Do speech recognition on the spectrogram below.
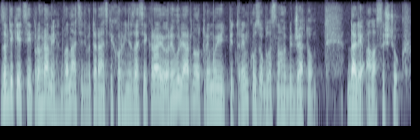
Завдяки цій програмі 12 ветеранських організацій краю регулярно отримують підтримку з обласного бюджету. Далі Алла Сищук.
